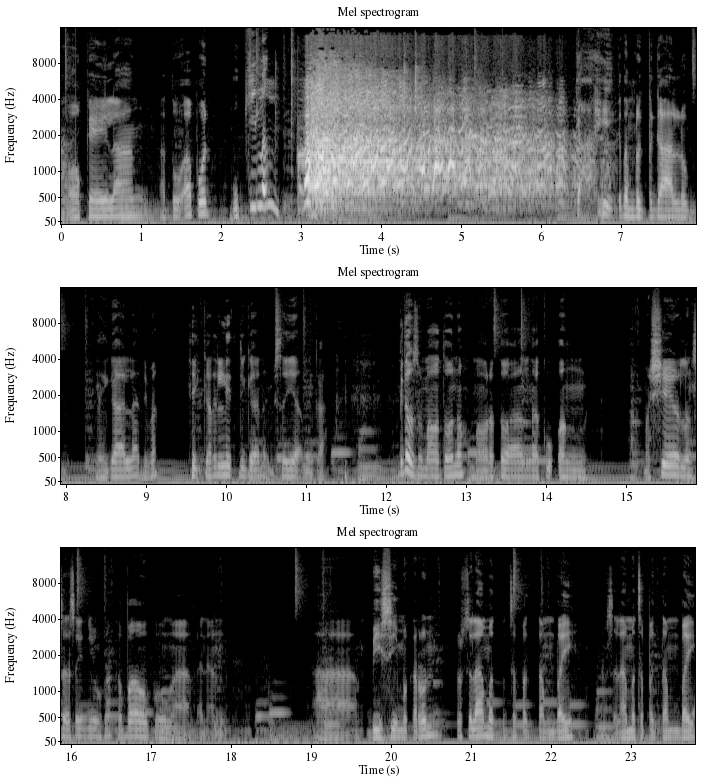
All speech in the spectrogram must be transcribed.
Ang okay lang ato apod okay lang. Gahi kita mga Tagalog. Ngahigala, di ba? Ka-relate juga na Bisaya man ka. Bitaw sa mga to no, mao to ang ako ang uh, ma-share lang sa, sa inyo ha? Kabaw ko nga kanang uh, busy mo karon. Pero salamat po sa pagtambay. Salamat sa pagtambay.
